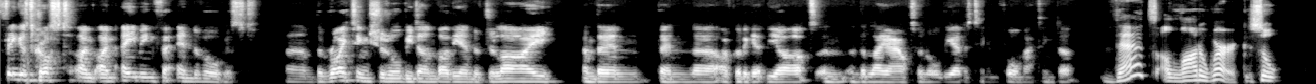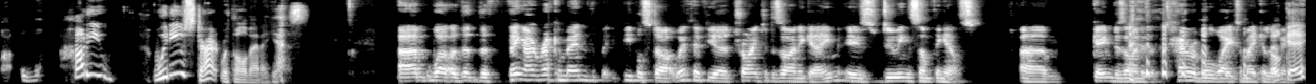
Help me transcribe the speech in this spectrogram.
fingers crossed. I'm, I'm aiming for end of August. Um, the writing should all be done by the end of July, and then then uh, I've got to get the art and, and, the layout and all the editing and formatting done. That's a lot of work. So, uh, how do you where do you start with all that? I guess. Um, well, the the thing I recommend people start with if you're trying to design a game is doing something else. Um, game design is a terrible way to make a living. Okay.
